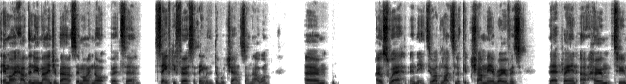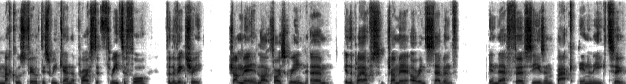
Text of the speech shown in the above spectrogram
they might have the new manager bounce, they might not, but uh, safety first, I think, with a double chance on that one. Um, elsewhere in League Two, I'd like to look at Tranmere Rovers. They're playing at home to Macclesfield this weekend. They're priced at three to four for the victory. Tranmere, like Forest Green, um, in the playoffs. Tranmere are in seventh in their first season back in League Two,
